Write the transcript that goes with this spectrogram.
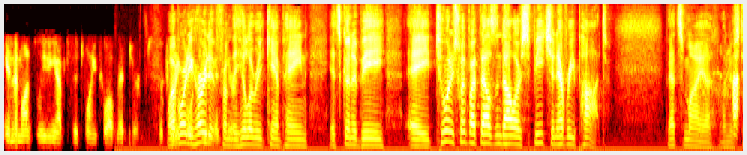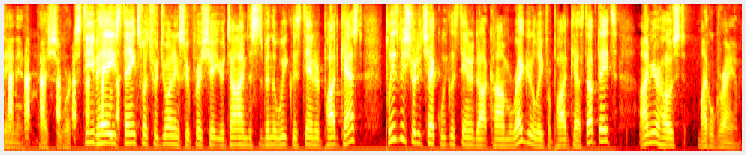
in the months leading up to the 2012 midterms. Well, I've already heard it midterms. from the Hillary campaign. It's going to be a $225,000 speech in every pot. That's my uh, understanding. that should work. Steve Hayes, thanks so much for joining us. We appreciate your time. This has been the Weekly Standard Podcast. Please be sure to check weeklystandard.com regularly for podcast updates. I'm your host, Michael Graham.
